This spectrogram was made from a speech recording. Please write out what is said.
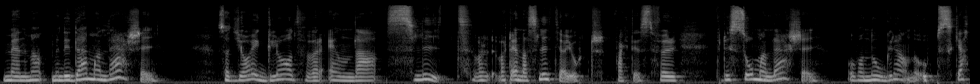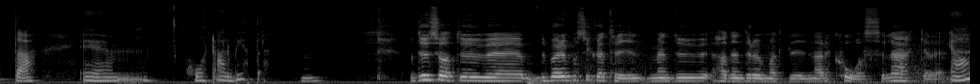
Men, man, men det är där man lär sig. Så att jag är glad för varenda slit, vartenda slit jag har gjort faktiskt. För, för det är så man lär sig och vara noggrann och uppskatta eh, hårt arbete. Mm. Och du sa att du, eh, du började på psykiatrin men du hade en dröm att bli narkosläkare. Ja.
